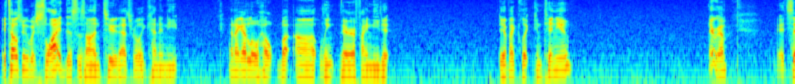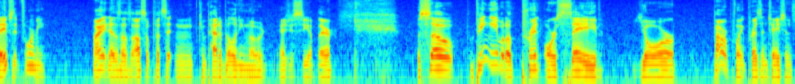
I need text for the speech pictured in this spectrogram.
It tells me which slide this is on too. That's really kind of neat. And I got a little help but, uh, link there if I need it. If I click continue, there we go. It saves it for me. Alright, it also puts it in compatibility mode, as you see up there. So, being able to print or save your PowerPoint presentations,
